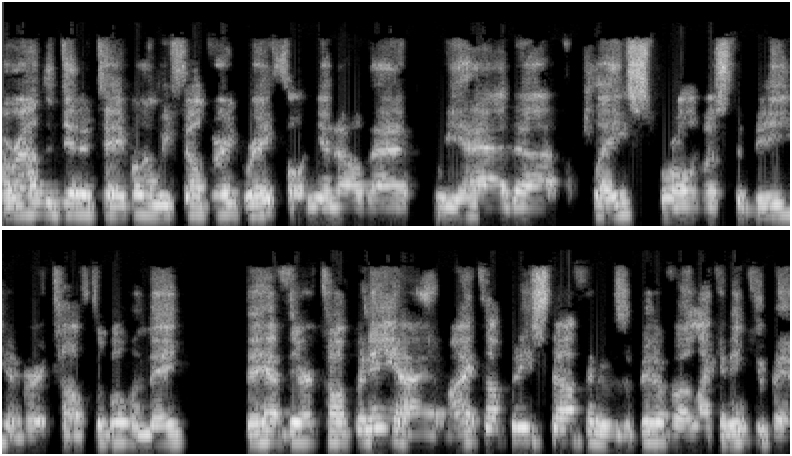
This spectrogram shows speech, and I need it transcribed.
around the dinner table. And we felt very grateful, you know, that we had uh, a place for all of us to be and very comfortable. And they, they have their company. I have my company stuff. And it was a bit of a, like an incubator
